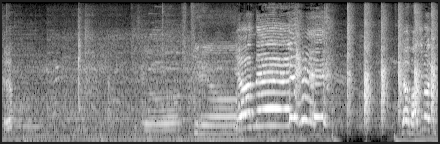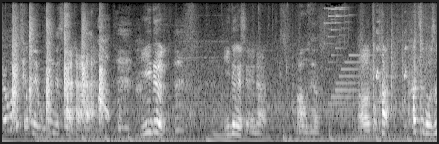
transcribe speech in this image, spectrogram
그래요? 피세요. 미안해. 야 마지막에 병훈이 때문에 우승됐어. 2등. 2등 했습니다. 나오세요. 어, 또 카, 카트 고수?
